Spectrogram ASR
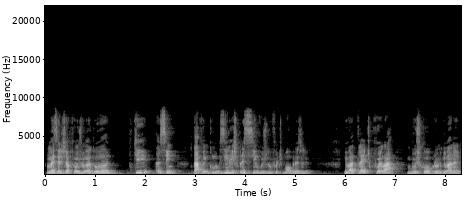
mas ele já foi um jogador que, assim, estava em clubes inexpressivos do futebol brasileiro. E o Atlético foi lá, buscou o Bruno Guimarães.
